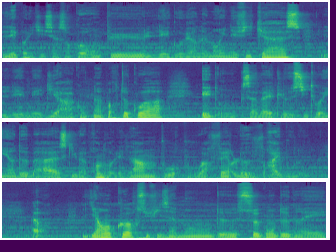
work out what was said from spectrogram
Les politiciens sont corrompus, les gouvernements inefficaces, les médias racontent n'importe quoi, et donc ça va être le citoyen de base qui va prendre les armes pour pouvoir faire le vrai boulot. Alors, il y a encore suffisamment de second degré,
